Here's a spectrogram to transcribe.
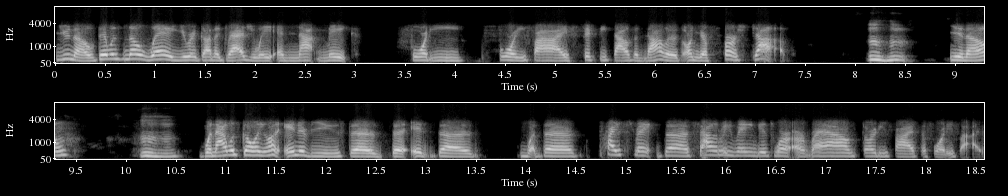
you know there was no way you were going to graduate and not make 40 45 50 thousand dollars on your first job Mm-hmm. you know Mm-hmm. when I was going on interviews, the the it, the what the price rate, the salary ranges were around thirty five to forty five.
